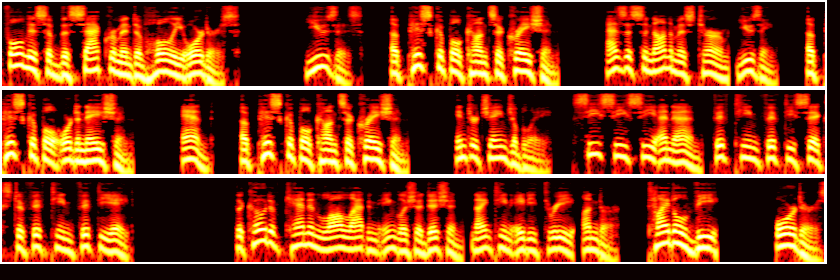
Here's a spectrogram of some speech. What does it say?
Fullness of the Sacrament of Holy Orders' uses "'episcopal consecration' as a synonymous term, using "'episcopal ordination' and "'episcopal consecration' interchangeably. CCCNN, 1556–1558 The Code of Canon Law Latin English edition, 1983, under Title V Orders,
